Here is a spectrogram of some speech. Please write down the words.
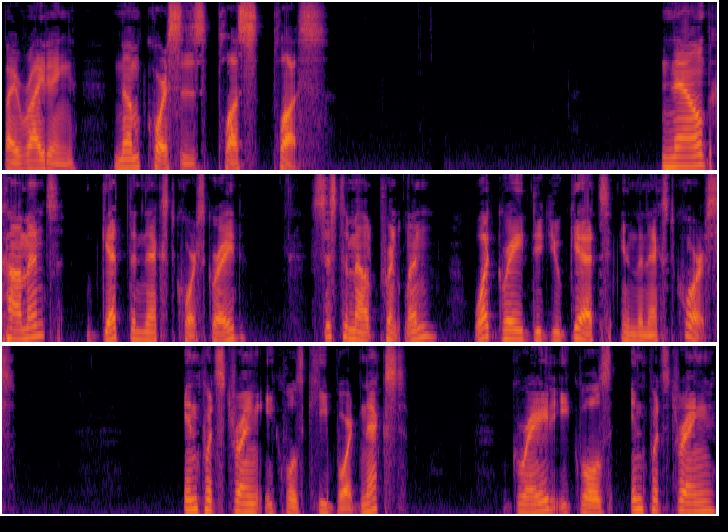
by writing num courses plus plus. Now the comment, get the next course grade. System out println, what grade did you get in the next course? Input string equals keyboard next. Grade equals input string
